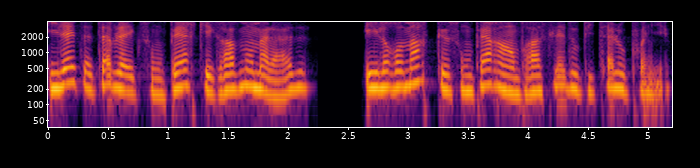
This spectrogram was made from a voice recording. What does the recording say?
Il est à table avec son père qui est gravement malade, et il remarque que son père a un bracelet d'hôpital au poignet.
